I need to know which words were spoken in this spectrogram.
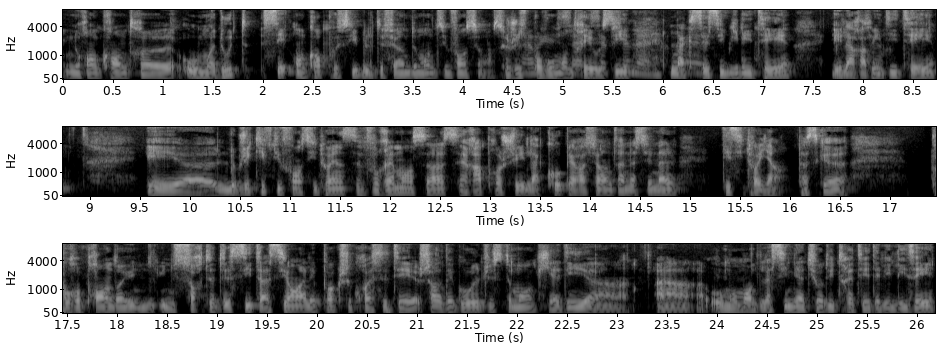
une rencontre euh, au mois d'août, c'est encore possible de faire une demande de subvention. C'est juste ah pour vous montrer aussi l'accessibilité et la rapidité. Et euh, l'objectif du Fonds citoyen, c'est vraiment ça, c'est rapprocher la coopération internationale des citoyens. Parce que, pour reprendre une, une sorte de citation à l'époque, je crois que c'était Charles de Gaulle justement qui a dit euh, à, au moment de la signature du traité de l'Élysée,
